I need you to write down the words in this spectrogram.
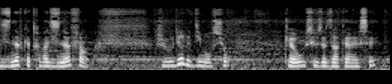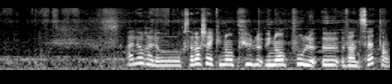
19,99. Je vais vous dire les dimensions si vous êtes intéressé. Alors, alors, ça marche avec une ampoule, une ampoule E27.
